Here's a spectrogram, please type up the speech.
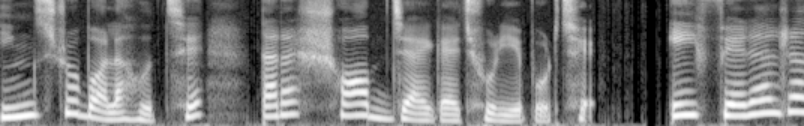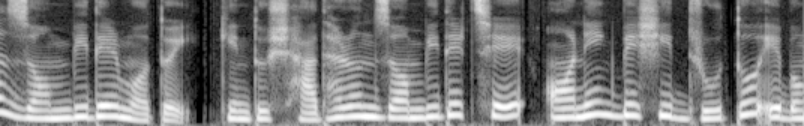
হিংস্র বলা হচ্ছে, তারা সব জায়গায় ছড়িয়ে পড়ছে। এই ফেরালরা জম্বিদের মতোই, কিন্তু সাধারণ জম্বিদের চেয়ে অনেক বেশি দ্রুত এবং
